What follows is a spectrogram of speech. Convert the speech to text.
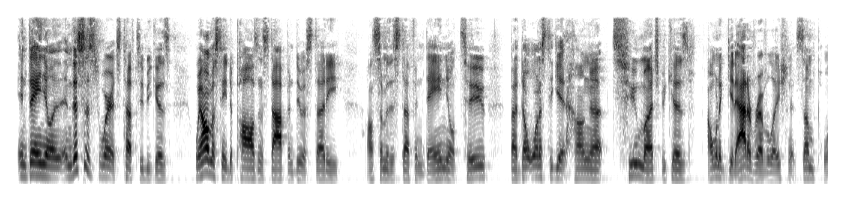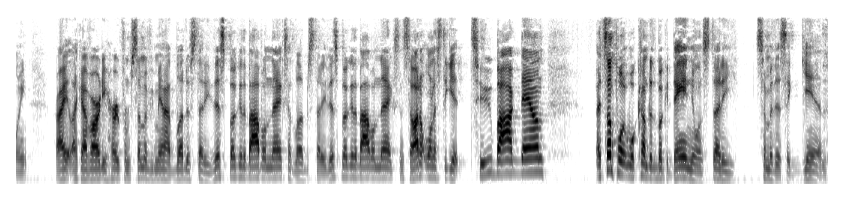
in Daniel, and, and this is where it's tough too, because we almost need to pause and stop and do a study on some of this stuff in Daniel too, but I don't want us to get hung up too much because I want to get out of Revelation at some point, right? Like I've already heard from some of you, man, I'd love to study this book of the Bible next. I'd love to study this book of the Bible next. And so I don't want us to get too bogged down. At some point, we'll come to the book of Daniel and study some of this again,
